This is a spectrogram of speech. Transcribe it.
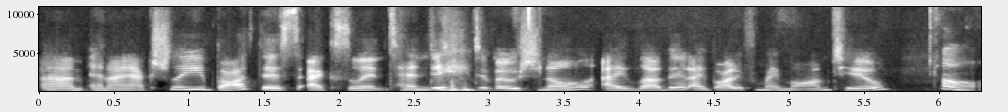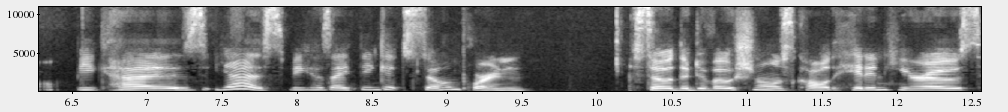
Um, and I actually bought this excellent 10 day devotional. I love it. I bought it for my mom too. Oh. Because, yes, because I think it's so important. So the devotional is called Hidden Heroes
